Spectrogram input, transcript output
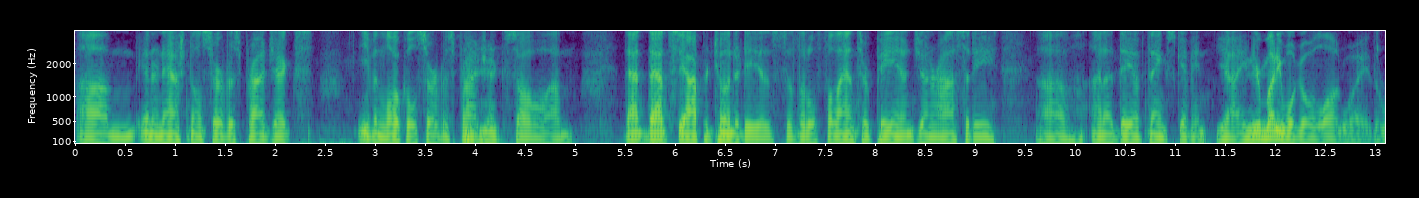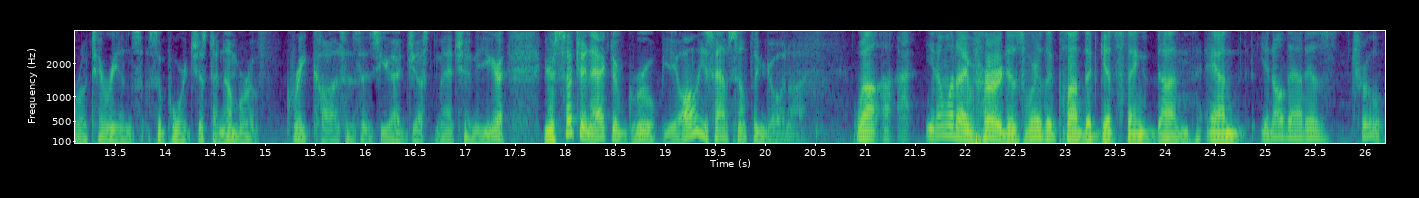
um, international service projects, even local service projects. So um, that that's the opportunity is a little philanthropy and generosity uh, on a day of Thanksgiving. Yeah, and your money will go a long way. The Rotarians support just a number of great causes, as you had just mentioned. You're you're such an active group. You always have something going on. Well, I, you know what I've heard is we're the club that gets things done, and you know that is true.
